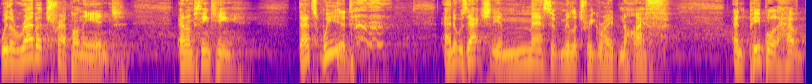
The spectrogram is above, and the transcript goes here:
with a rabbit trap on the end. And I'm thinking, That's weird. and it was actually a massive military grade knife. And people have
